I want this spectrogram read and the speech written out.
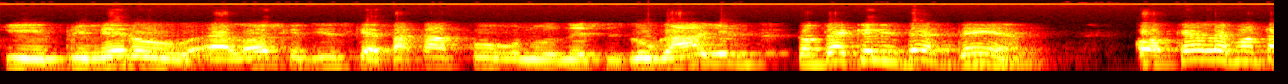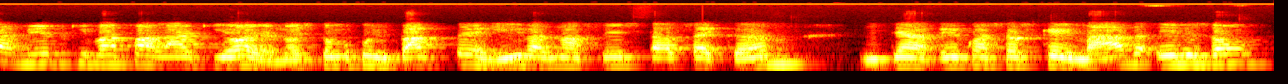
que primeiro a lógica diz que é tacar fogo no, nesses lugares, e eles, tanto é que eles desdenham qualquer levantamento que vai falar que, olha, nós estamos com um impacto terrível, as nascentes estão secando e tem a ver com essas queimadas, eles vão.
